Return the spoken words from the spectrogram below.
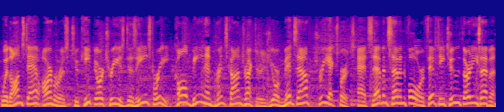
With on staff arborists to keep your trees disease free, call Bean and Prince Contractors, your Mid South tree experts, at 774 5237.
